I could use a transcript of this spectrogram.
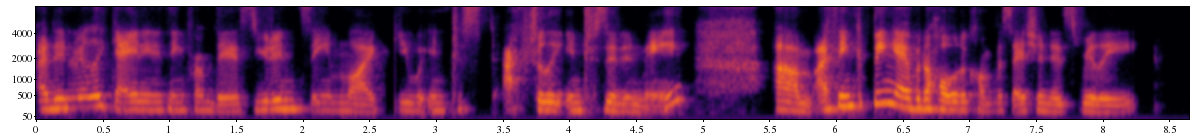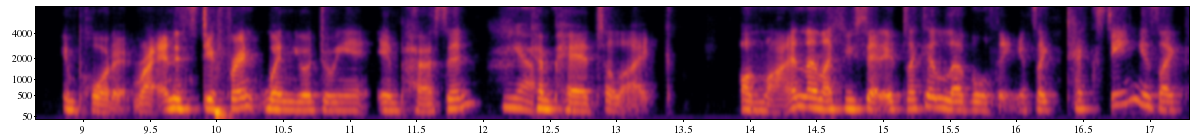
I didn't really gain anything from this. You didn't seem like you were interest actually interested in me. Um, I think being able to hold a conversation is really important, right? And it's different when you're doing it in person yeah, compared to like online. And like you said, it's like a level thing. It's like texting is like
